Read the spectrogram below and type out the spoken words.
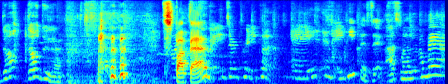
Don't don't do that. Spot bad? Grades are pretty good. A in AP Physics That's my little man.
